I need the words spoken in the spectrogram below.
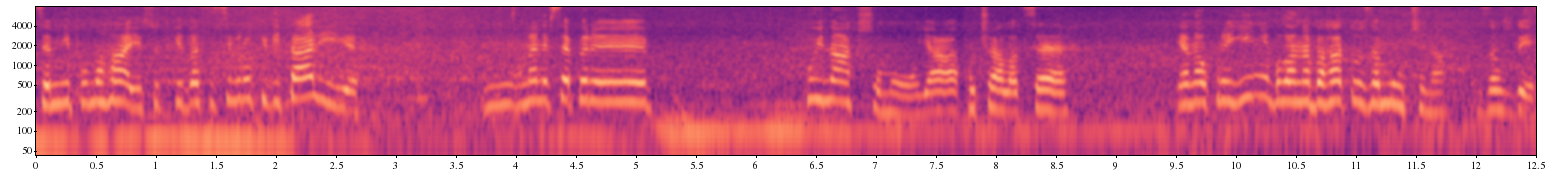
Це мені допомагає. Все-таки 27 років Італії. У мене все пере... по-інакшому. Я почала це. Я на Україні була набагато замучена завжди.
